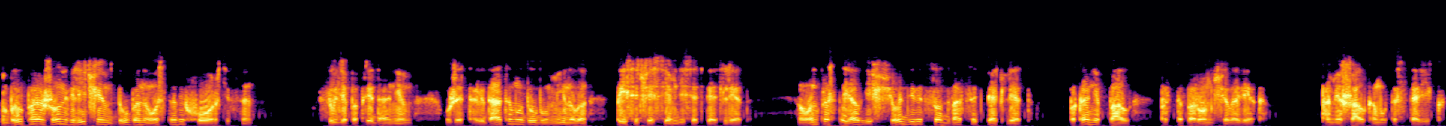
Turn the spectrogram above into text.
был поражен величием дуба на острове Хортица. Судя по преданиям, уже тогда тому дубу минуло 1075 лет, а он простоял еще 925 лет, пока не пал под топором человека. Помешал кому-то старик.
